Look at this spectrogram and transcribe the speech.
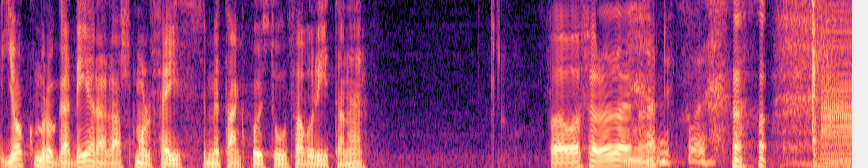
jag kommer att gardera Rushmore Face med tanke på hur stor favorit han är. Får jag vara före dig nu? Ja, du får.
